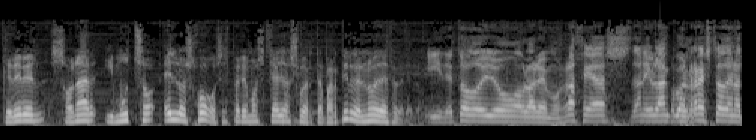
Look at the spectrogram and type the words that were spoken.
que deben sonar y mucho en los juegos. Esperemos que haya suerte a partir del 9 de febrero. Y de todo ello hablaremos. Gracias, Dani Blanco. El resto de noticias.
